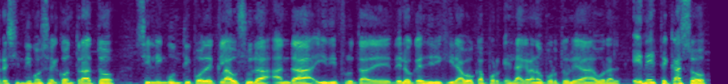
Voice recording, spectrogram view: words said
rescindimos el contrato sin ningún tipo de cláusula, anda y disfruta de, de lo que es dirigir a Boca porque es la gran oportunidad laboral. En este caso,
